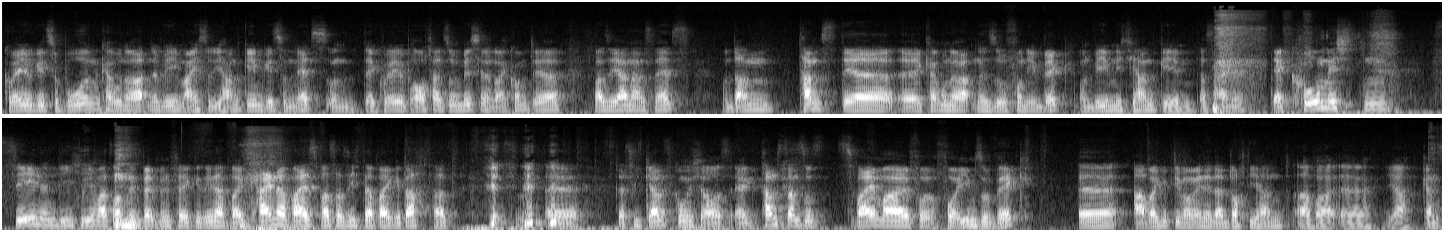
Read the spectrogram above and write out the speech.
Coelho geht zu Boden, Karuna Ratne will ihm eigentlich so die Hand geben, geht zum Netz und der Coelho braucht halt so ein bisschen und dann kommt der Brasilianer ans Netz und dann tanzt der äh, Karuna Ratne so von ihm weg und will ihm nicht die Hand geben. Das ist eine der komischsten Szenen, die ich jemals auf dem Badmintonfeld gesehen habe, weil keiner weiß, was er sich dabei gedacht hat. So, äh, das sieht ganz komisch aus. Er tanzt dann so zweimal vor, vor ihm so weg, äh, aber gibt ihm am Ende dann doch die Hand. Aber äh, ja, ganz,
